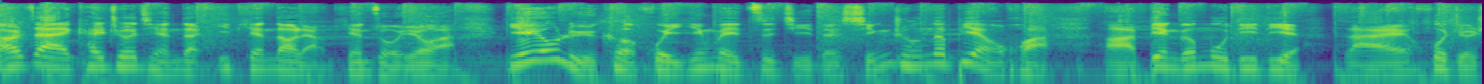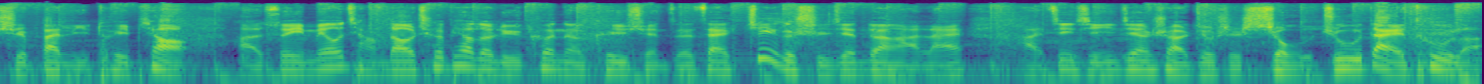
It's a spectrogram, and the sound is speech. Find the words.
而在开车前的一天到两天左右啊，也有旅客会因为自己的行程的变化啊，变更目的地来，或者是办理退票啊，所以没有抢到车票的旅客呢，可以选择在这个时间段啊来啊进行一件事儿，就是守株待兔了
